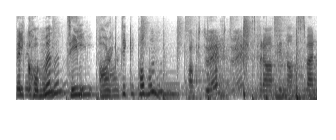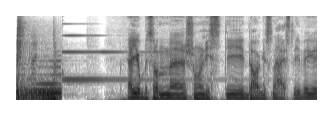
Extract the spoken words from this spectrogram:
Velkommen til Arctic-podden, aktuelt fra finansverdenen. Jeg jobbet som eh, journalist i Dagens Næringsliv i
